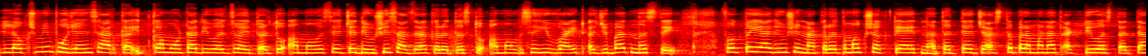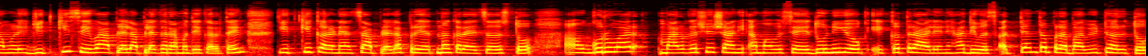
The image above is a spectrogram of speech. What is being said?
लक्ष्मीपूजनसारखा इतका मोठा दिवस जो आहे तर तो अमावस्येच्या दिवशी साजरा करत असतो. अमावस्या ही वाईट अजिबात नसते. फक्त या दिवशी नकारात्मक शक्ती आहेत ना तर त्या जास्त प्रमाणात ॲक्टिव्ह असतात. त्यामुळे जितकी सेवा आपल्याला आपल्या घरामध्ये करता येईल तितकी करण्याचा आपल्याला प्रयत्न करायचा असतो. गुरुवार मार्गशीर्ष आणि अमावस्या हे दोन्ही योग एकत्र आल्याने हा दिवस अत्यंत प्रभावी ठरतो.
